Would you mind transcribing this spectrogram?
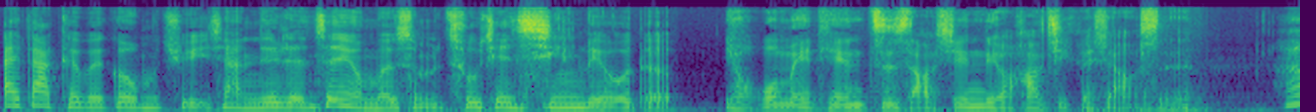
艾大可不可以跟我们举一下，你的人生有没有什么出现心流的有，我每天至少心流好几个小时，啊？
